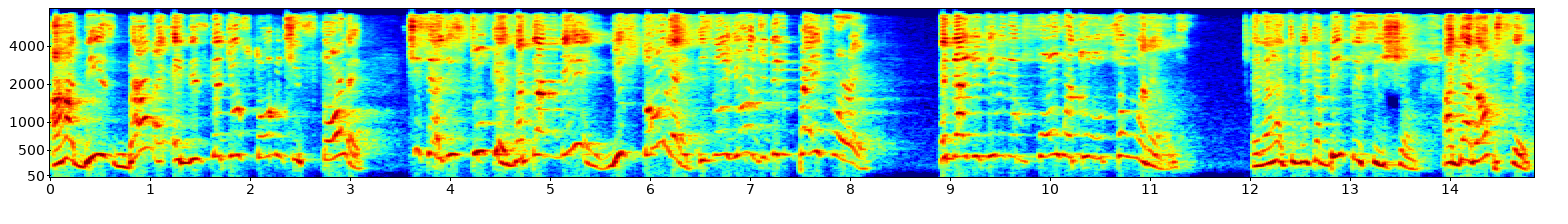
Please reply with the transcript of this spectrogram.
I had this bag, and this girl just told me she stole it. She said, I just took it. What that mean? You stole it. It's not yours. You didn't pay for it. And now you're giving it forward to someone else. And I had to make a big decision. I got upset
